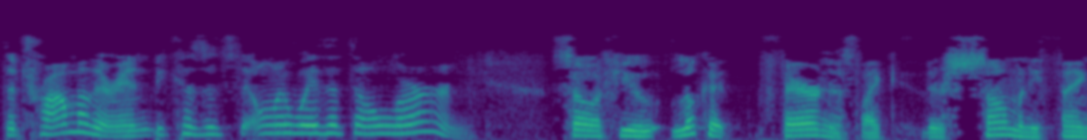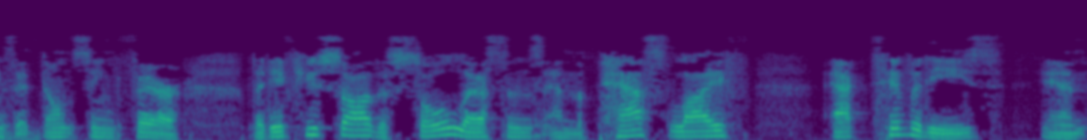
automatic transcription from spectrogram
the trauma they're in because it's the only way that they'll learn. So if you look at fairness, like there's so many things that don't seem fair, but if you saw the soul lessons and the past life activities and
